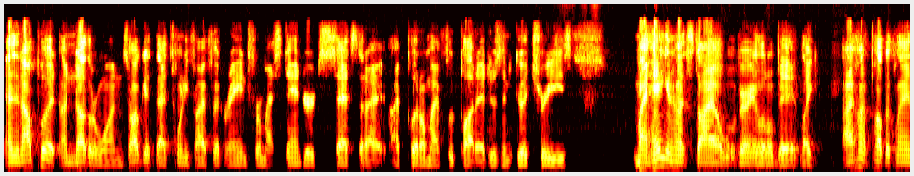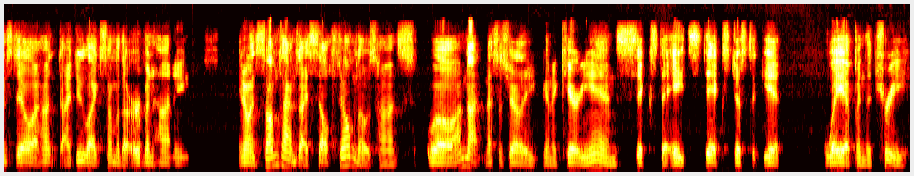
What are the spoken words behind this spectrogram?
and then I'll put another one. So I'll get that 25 foot range for my standard sets that I, I put on my food plot edges in good trees. My hanging hunt style will vary a little bit. Like I hunt public land still. I hunt. I do like some of the urban hunting, you know. And sometimes I self film those hunts. Well, I'm not necessarily going to carry in six to eight sticks just to get way up in the tree.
